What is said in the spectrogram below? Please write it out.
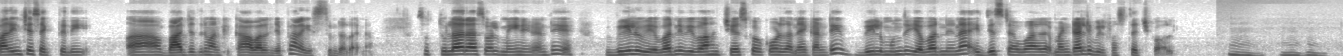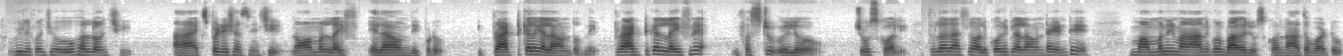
భరించే శక్తిని బాధ్యతని మనకి కావాలని చెప్పి అలా ఇస్తుంటారు ఆయన. సో తులారాశి వాళ్ళు మెయిన్ ఏంటంటే వీళ్ళు ఎవరిని వివాహం చేసుకోకూడదు అనే కంటే వీళ్ళు ముందు ఎవరినైనా అడ్జస్ట్ అవ్వాలి మెంటాలిటీ వీళ్ళు ఫస్ట్ తెచ్చుకోవాలి. వీళ్ళు కొంచెం ఊహల్లోంచి ఆ ఎక్స్పెక్టేషన్స్ నుంచి నార్మల్ లైఫ్ ఎలా ఉంది ఇప్పుడు? ప్రాక్టికల్గా ఎలా ఉంటుంది? ప్రాక్టికల్ లైఫ్ని ఫస్ట్ వీళ్ళు చూసుకోవాలి. తులారాశిలో వాళ్ళ కోరికలు ఎలా ఉంటాయంటే మా అమ్మని మా నాన్న కూడా బాగా చూసుకోవాలి నాతో పాటు.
